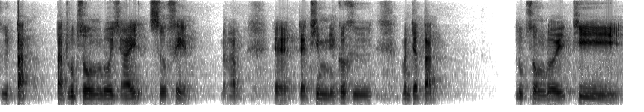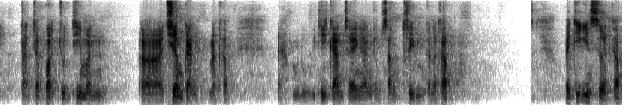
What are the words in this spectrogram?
คือตัด ตัดรูปทรงโดยใช้ surface นะครับแต่แต่ทิมเนี่ยก็คือมันจะตัดรูปทรงโดยที่ตัดเฉพาะจุดที่มันเเชื่อมกันนะครับมาดูวิธีการใช้งานคำสั่ง trim กันนะครับ ไปที่ insert ครับ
